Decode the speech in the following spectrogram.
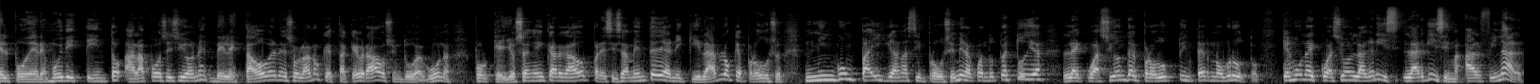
el poder es muy distinto a las posiciones del Estado venezolano que está quebrado sin duda alguna, porque ellos se han encargado precisamente de aniquilar lo que produce. Ningún país gana sin producir. Mira, cuando tú estudias la ecuación del Producto Interno Bruto, que es una ecuación larguísima, al final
